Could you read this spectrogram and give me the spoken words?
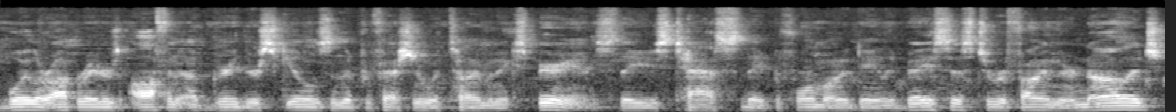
Boiler operators often upgrade their skills in the profession with time and experience. They use tasks they perform on a daily basis to refine their knowledge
